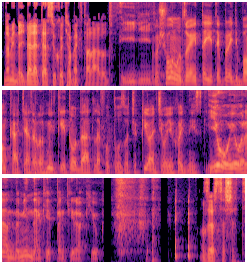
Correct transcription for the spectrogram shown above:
Na mindegy, beletesszük, hogyha megtalálod. Így, így. A sónózóink tegyétek bele egy bankkártyát, mindkét oldalt lefotózva, csak kíváncsi vagyok, hogy néz ki. Jó, jó, rendben, mindenképpen kirakjuk. Az összeset.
